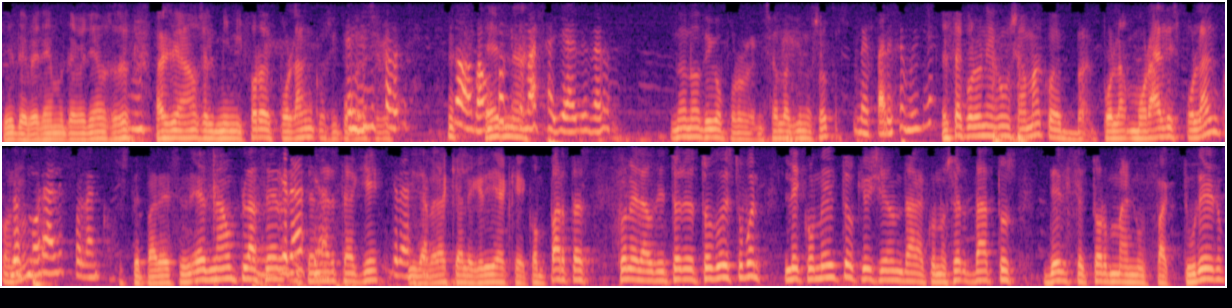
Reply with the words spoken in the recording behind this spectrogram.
Sí, deberíamos, deberíamos hacer. Mm. A ver si llamamos el miniforo de Polanco, si te El parece miniforo- bien. no, va un poquito más allá, Leonardo. No, no, digo por organizarlo aquí nosotros. Me parece muy bien. ¿Esta colonia cómo se llama? Pola- Morales Polanco, ¿no? Los Morales Polanco. Pues te parece. Edna, un placer Gracias. tenerte aquí. Gracias. Y la verdad qué alegría que compartas con el auditorio todo esto. Bueno, le comento que hoy se van a conocer datos del sector manufacturero.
